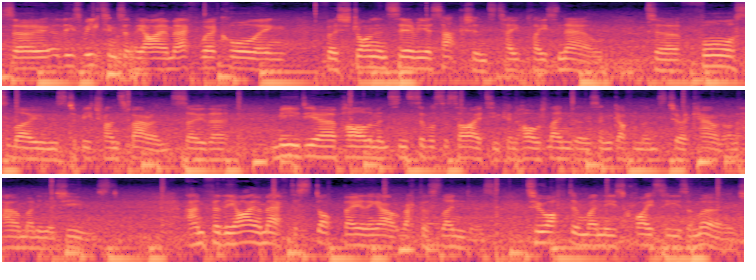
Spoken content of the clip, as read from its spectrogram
So at these meetings at the IMF we're calling for strong and serious action to take place now to force loans to be transparent so that media, parliaments and civil society can hold lenders and governments to account on how money is used. And for the IMF to stop bailing out reckless lenders. Too often when these crises emerge,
